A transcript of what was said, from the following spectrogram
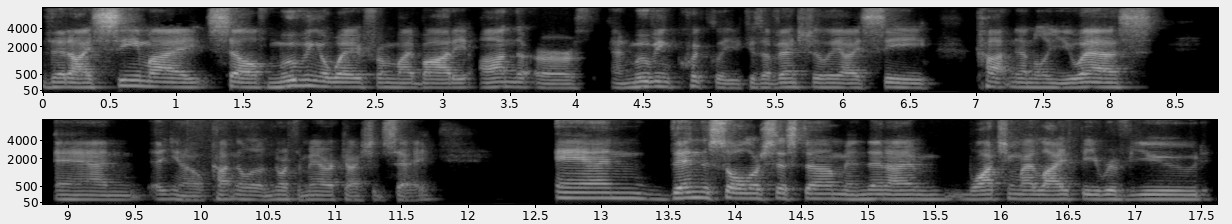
that I see myself moving away from my body on the earth and moving quickly because eventually I see continental US and, you know, continental North America, I should say. And then the solar system and then i'm watching my life be reviewed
